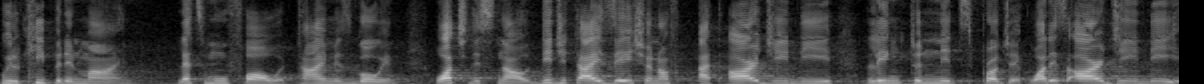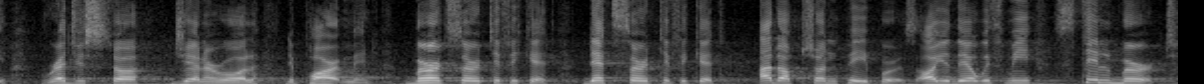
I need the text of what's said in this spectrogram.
We'll keep it in mind. Let's move forward. Time is going. Watch this now. Digitization of at RGD linked to NIDS project. What is RGD? Registrar General Department. Birth certificate, death certificate, adoption papers. Are you there with me? Stillbirth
